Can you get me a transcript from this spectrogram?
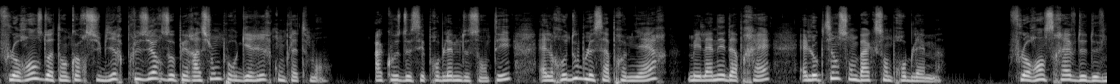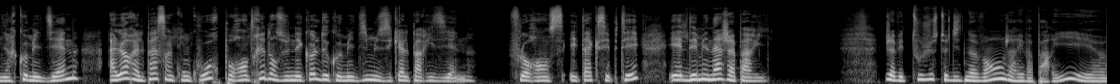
Florence doit encore subir plusieurs opérations pour guérir complètement. À cause de ses problèmes de santé, elle redouble sa première, mais l'année d'après, elle obtient son bac sans problème. Florence rêve de devenir comédienne, alors elle passe un concours pour entrer dans une école de comédie musicale parisienne. Florence est acceptée et elle déménage à Paris. J'avais tout juste 19 ans, j'arrive à Paris et, euh,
